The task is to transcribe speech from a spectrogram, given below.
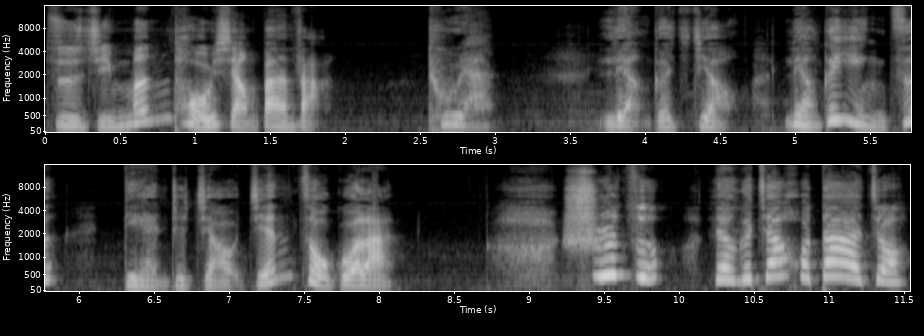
自己闷头想办法。突然，两个脚、两个影子踮着脚尖走过来。狮子！两个家伙大叫：“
